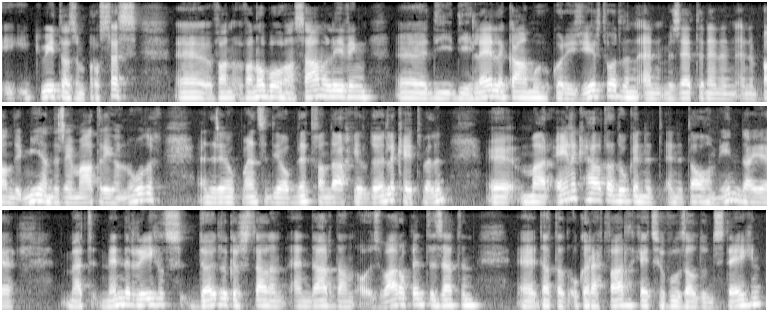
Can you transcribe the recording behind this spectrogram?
Ik, weet dat is een proces eh, van, van opbouw van samenleving uh, die, die geleidelijk aan moet gecorrigeerd worden. En we zitten in een, in een pandemie en er zijn maatregelen nodig. En er zijn ook mensen die op dit vandaag heel duidelijkheid willen. Uh, maar eigenlijk geldt dat ook in het, in het algemeen, dat je met minder regels duidelijker stellen en daar dan zwaar op in te zetten, dat dat ook een rechtvaardigheidsgevoel zal doen stijgen.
